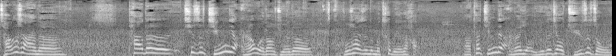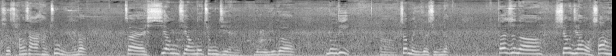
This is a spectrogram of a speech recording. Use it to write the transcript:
长沙呢，它的其实景点上我倒觉得不算是那么特别的好啊。它景点呢有一个叫橘子洲，是长沙很著名的，在湘江的中间有一个陆地啊，这么一个景点。但是呢，湘江我上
